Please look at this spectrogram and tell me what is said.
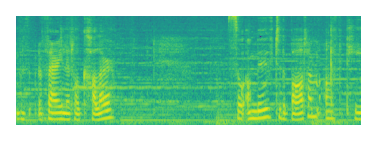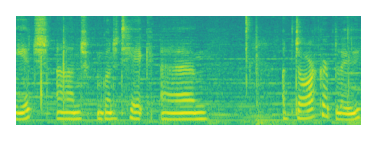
with very little colour. So I'll move to the bottom of the page and I'm going to take um, a darker blue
